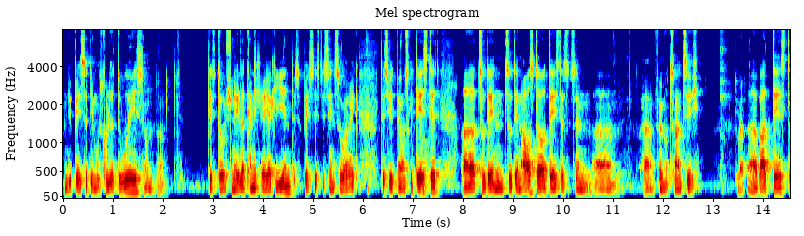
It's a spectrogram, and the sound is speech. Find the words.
Und je besser die Muskulatur ist und, und desto schneller kann ich reagieren, desto besser ist die Sensorik. Das wird bei uns getestet. Äh, zu den, zu den Ausdauertests, also zu dem äh, äh, 25 Watttest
